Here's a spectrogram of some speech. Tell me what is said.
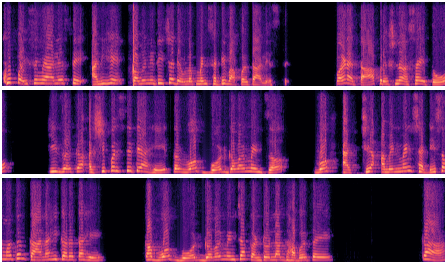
खूप पैसे मिळाले असते आणि हे कम्युनिटीच्या डेव्हलपमेंटसाठी वापरता आले असते. पण आता प्रश्न असा येतो की जर का अशी परिस्थिती आहे तर वर्क बोर्ड गव्हर्नमेंटचं वर्क ऍक्टच्या अमेंडमेंटसाठी समर्थन का नाही करत आहे? का वर्क बोर्ड गव्हर्नमेंटच्या कंट्रोलला घाबरतय? का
